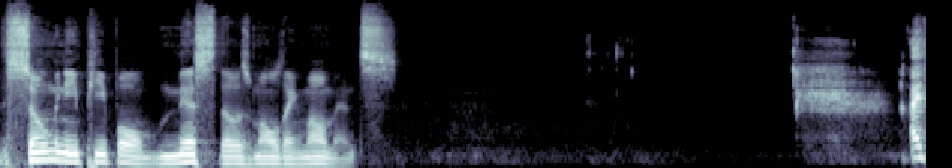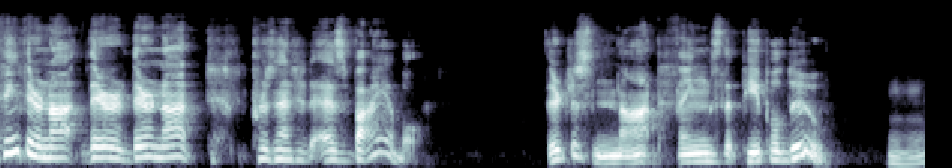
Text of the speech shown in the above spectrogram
so many people miss those molding moments? I think they're not they're they're not presented as viable. They're just not things that people do. Mm-hmm.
